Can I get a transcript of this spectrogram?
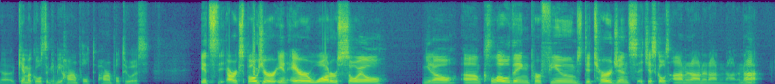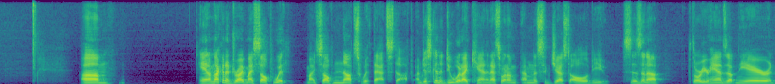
uh, chemicals that can be harmful harmful to us. It's our exposure in air, water, soil, you know, um, clothing, perfumes, detergents. It just goes on and on and on and on and on. Um, and I'm not going to drive myself with myself nuts with that stuff. I'm just going to do what I can, and that's what I'm, I'm going to suggest to all of you. This isn't a throw your hands up in the air and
